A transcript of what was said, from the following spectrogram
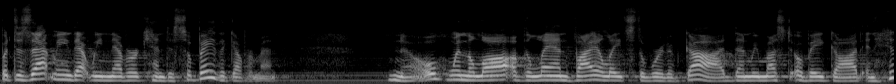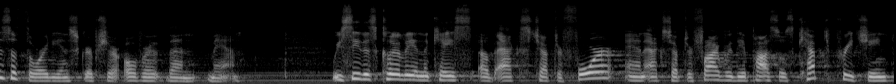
But does that mean that we never can disobey the government? No, when the law of the land violates the word of God, then we must obey God and his authority in Scripture over than man. We see this clearly in the case of Acts chapter 4 and Acts chapter 5, where the apostles kept preaching,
